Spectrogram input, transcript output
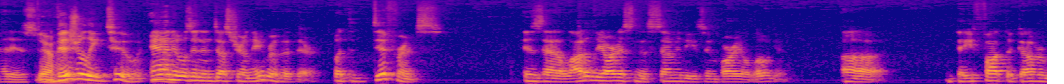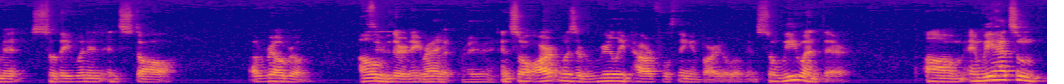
that is. Yeah. visually too and Yeah. it was an industrial neighborhood there but the difference is that a lot of the artists in the 70s in barrio logan uh, they fought the government so they wouldn't install a railroad Oh, through their neighborhood. Right, right, right. and so art was a really powerful thing in barrio logan so we went there um, and we had some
